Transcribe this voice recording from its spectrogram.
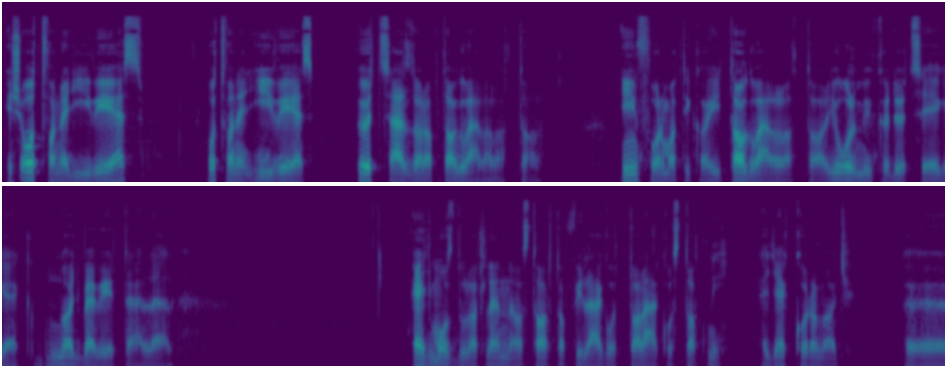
És ott van egy IVS, ott van egy IVS 500 darab tagvállalattal, informatikai tagvállalattal, jól működő cégek, nagy bevétellel, egy mozdulat lenne a startup világot találkoztatni egy ekkora nagy, ö,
